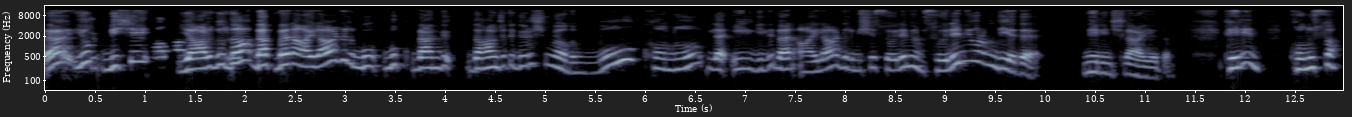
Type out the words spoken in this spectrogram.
E, yok bir şey yargıda bak ben aylardır bu, bu ben daha önce de görüşmüyordum. Bu konuyla ilgili ben aylardır bir şey söylemiyorum. Söylemiyorum diye de ne linçler yedim. Pelin konuşsa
